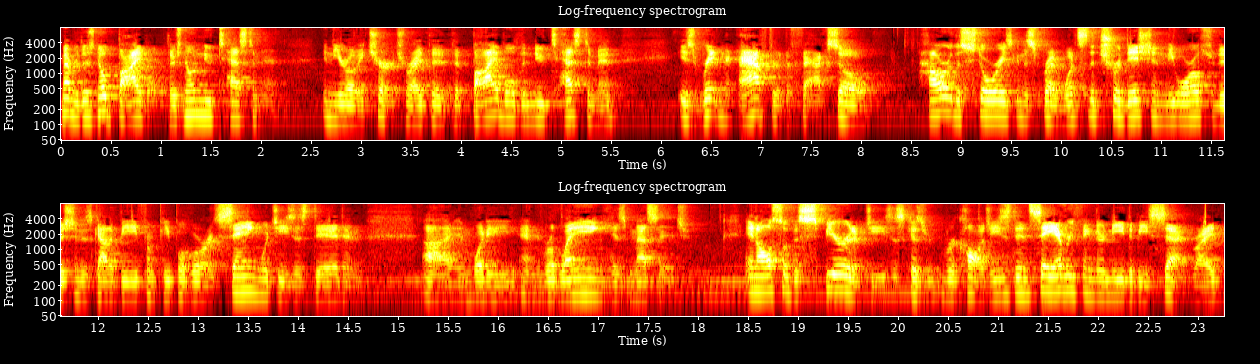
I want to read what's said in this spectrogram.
Remember there's no bible there's no new testament in the early church right? The, the bible the new testament is written after the fact. So, how are the stories going to spread? What's the tradition? The oral tradition has got to be from people who are saying what Jesus did and uh, and what he and relaying his message, and also the spirit of Jesus. Because recall, Jesus didn't say everything there need to be said. Right?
